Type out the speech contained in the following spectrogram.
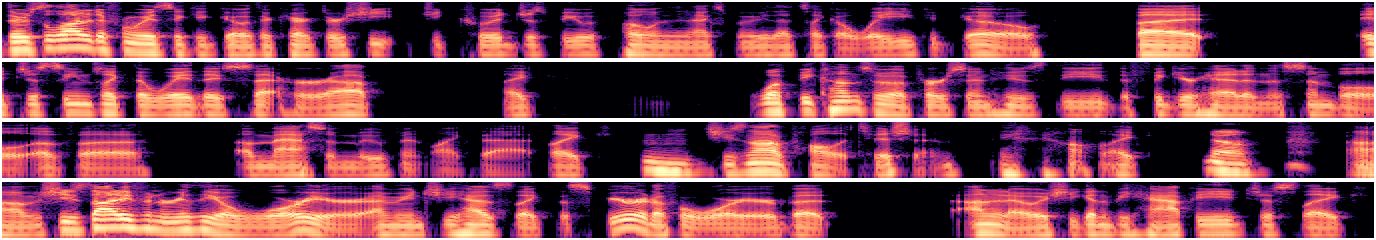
there's a lot of different ways they could go with her character. She she could just be with Poe in the next movie. That's like a way you could go, but it just seems like the way they set her up, like what becomes of a person who's the the figurehead and the symbol of a a massive movement like that. Like mm-hmm. she's not a politician, you know, like no. Um she's not even really a warrior. I mean, she has like the spirit of a warrior, but I don't know, is she going to be happy just like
